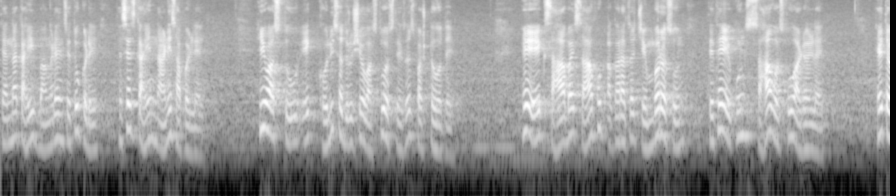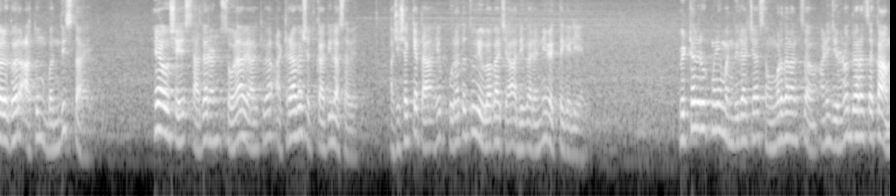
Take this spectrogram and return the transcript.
त्यांना काही बांगड्यांचे तुकडे तसेच काही नाणी सापडले आहेत. ही वास्तू एक खोली सदृश्य वास्तू असल्याचं स्पष्ट होते. हे एक सहा बाय सहा फूट आकाराचं चेंबर असून तेथे एकूण सहा वस्तू आढळल्या आहेत. हे तळघर आतून बंदिस्त आहे. हे अवशेष साधारण सोळाव्या किंवा अठराव्या शतकातील असावेत. अशी शक्यता हे पुरातत्व विभागाच्या अधिकाऱ्यांनी व्यक्त केली आहे. विठ्ठल रुक्मिणी मंदिराच्या संवर्धनाचं आणि जीर्णोद्धाराचं काम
